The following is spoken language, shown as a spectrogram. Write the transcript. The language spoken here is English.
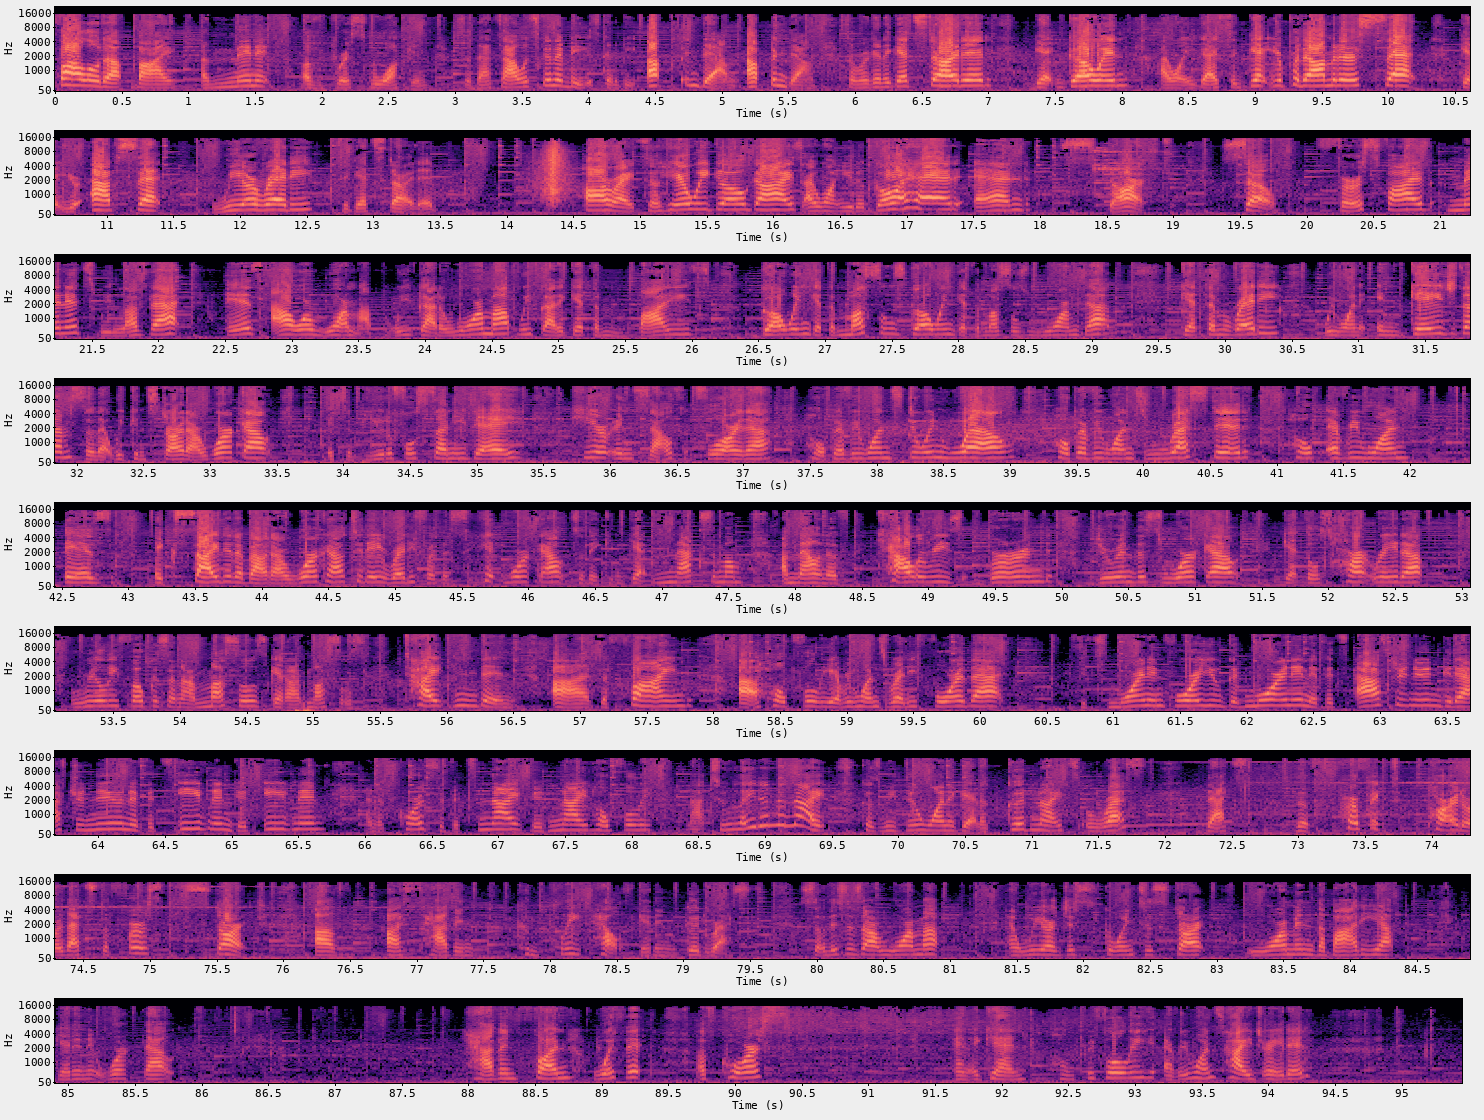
followed up by a minute of brisk walking. So that's how it's gonna be. It's gonna be up and down, up and down. So we're gonna get started, get going. I want you guys to get your pedometers set, get your app set. We are ready to get started. All right, so here we go, guys. I want you to go ahead and start. So, first five minutes, we love that, is our warm up. We've got to warm up, we've got to get the bodies going, get the muscles going, get the muscles warmed up get them ready. We want to engage them so that we can start our workout. It's a beautiful sunny day here in South Florida. Hope everyone's doing well. Hope everyone's rested. Hope everyone is excited about our workout today, ready for this HIIT workout so they can get maximum amount of calories burned during this workout, get those heart rate up, really focus on our muscles, get our muscles tightened and uh, defined. Uh, hopefully everyone's ready for that. If it's morning for you, good morning. If it's afternoon, good afternoon. If it's evening, good evening. And of course, if it's night, good night. Hopefully, not too late in the night because we do want to get a good night's rest. That's the perfect part, or that's the first start of us having complete health, getting good rest. So, this is our warm up, and we are just going to start warming the body up, getting it worked out, having fun with it, of course. And again, hopefully everyone's hydrated.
